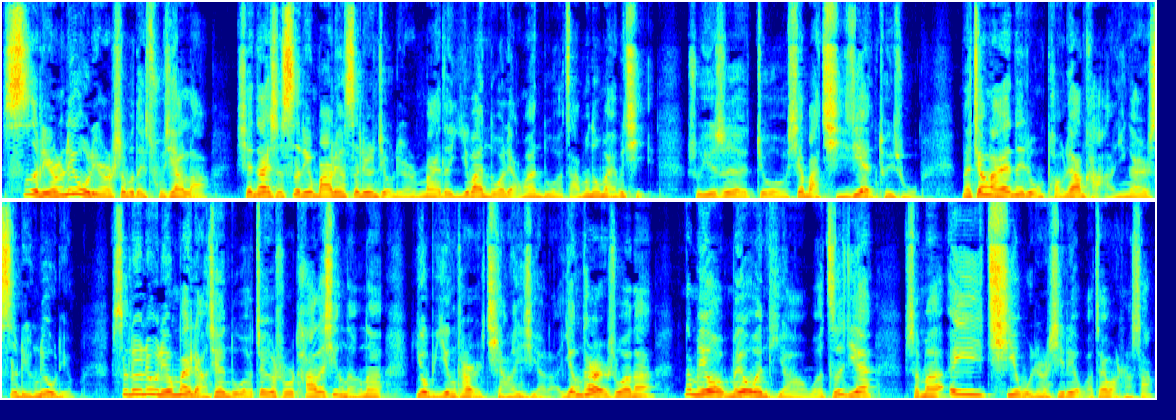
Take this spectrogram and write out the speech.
四零六零是不是得出现了？现在是四零八零、四零九零卖的一万多、两万多，咱们都买不起，属于是就先把旗舰推出。那将来那种跑量卡应该是四零六零、四零六零卖两千多，这个时候它的性能呢又比英特尔强一些了。英特尔说呢，那没有没有问题啊，我直接什么 A 七五零系列我再往上上，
